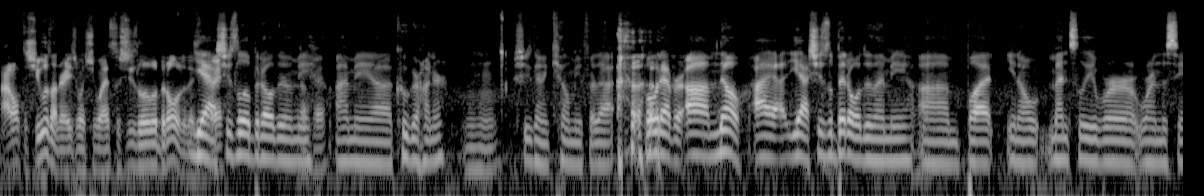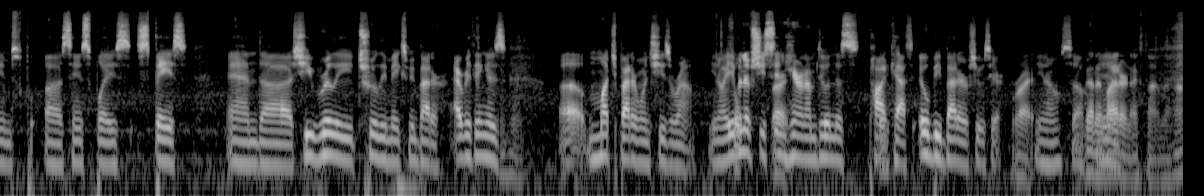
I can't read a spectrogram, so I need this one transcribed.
I don't think she was underage when she went, so she's a little bit older than you. Yeah, right? she's a little bit older than me. Okay. I'm a uh, cougar hunter. Mm-hmm. She's gonna kill me for that, but whatever. Um, no, I uh, yeah, she's a bit older than me. Um, but you know, mentally we're we're in the same sp- uh, same space space, and uh, she really truly makes me better. Everything is. Uh, much better when she's around. You know, even So- if she's sitting right. here and I'm doing this podcast, it would be better if she was here. Right. You know, so Gotta yeah. invite her next time, then, huh?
